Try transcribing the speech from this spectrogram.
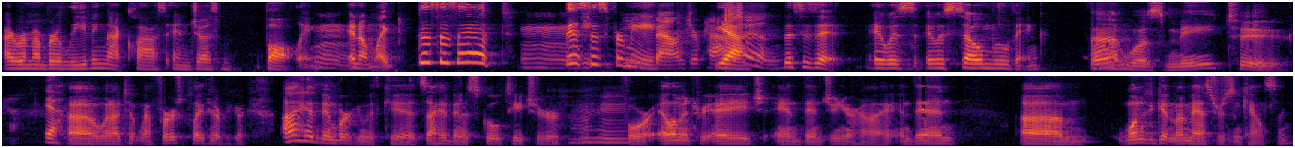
I remember leaving that class and just bawling. And I'm like, this is it. This You- is for you me. found your passion. Yeah, this is it. It was it was so moving. That Um, was me too. Yeah. Uh, when I took my first play therapy course, I had been working with kids. I had been a school teacher Mhm. for elementary age and then junior high, and then um, wanted to get my master's in counseling.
